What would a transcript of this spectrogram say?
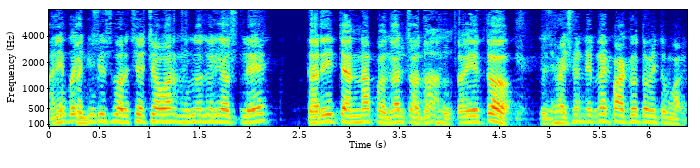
आणि पंचवीस वर्षाच्या वर मुलं जरी असले तरी त्यांना पगार चालू ठेवता येतं. म्हणजे शासन निर्णय पाठवतो मी तुम्हाला.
